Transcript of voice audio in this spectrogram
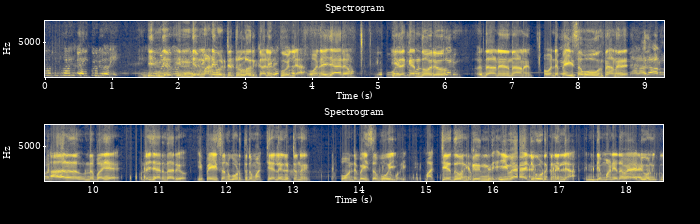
കൊടുത്തിട്ട് ഒരു കളിക്കൂല്ലോ ഇന്ത്യ ഇന്ത്യൻ മണി വിട്ടിട്ടുള്ള ഒരു കളിക്കൂല്ല ഓന്റെ വിചാരം ഇതൊക്കെ എന്തോ ഒരു ഇതാണ് എന്നാണ് ഓന്റെ പൈസ പോകുന്നതാണ്. അതാണ് ഉണ്ട് പയ്യേ. ഓന്റെ വിചാരം എന്താ അറിയോ? ഈ പൈസ ഒന്ന് കൊടുത്തിട്ട് മറ്റേല്ലേ കിട്ടണ്. അപ്പൊ ഓന്റെ പൈസ പോയി. മറ്റേത് എനിക്ക് ഈ വാല്യൂ കൊടുക്കണില്ല. ഇന്ത്യൻ മണിയുടെ വാല്യൂ എനിക്ക്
